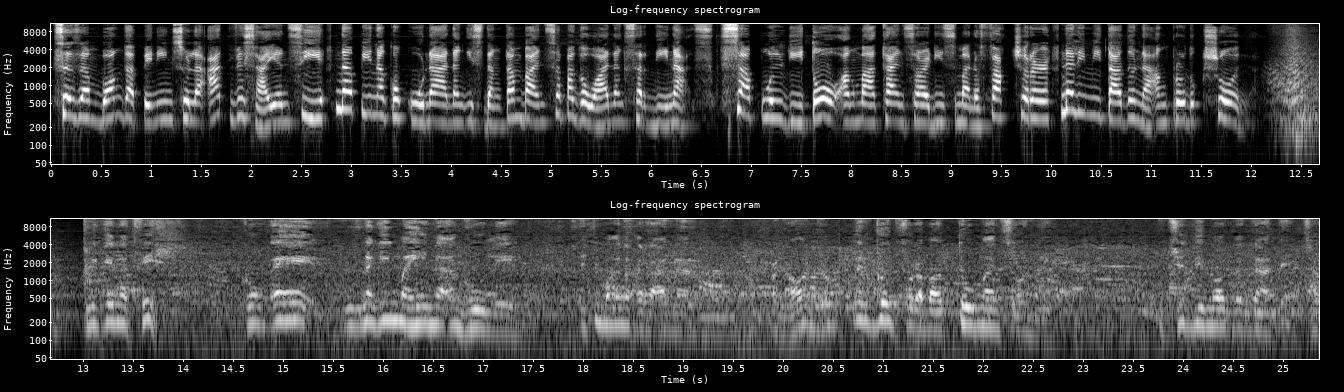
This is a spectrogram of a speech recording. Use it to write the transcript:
sa Zamboanga Peninsula at Visayan Sea na pinagkukuna ng isdang tamban sa paggawa ng sardinas. Sa pool dito ang mga canned sardines manufacturer na limitado na ang produksyon. we cannot fish. Kung eh, naging mahina ang huli, ito mga nakaraan na panahon, no? we're good for about two months only. It should be more than that. eh. So,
